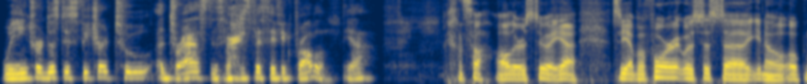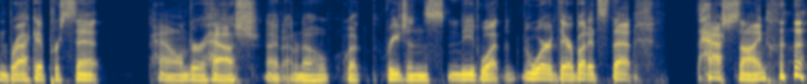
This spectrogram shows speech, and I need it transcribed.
we introduced this feature to address this very specific problem. Yeah. That's all, all there is to it. Yeah. So yeah, before it was just a, you know, open bracket percent pound or hash. I, I don't know what regions need what word there, but it's that hash sign.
